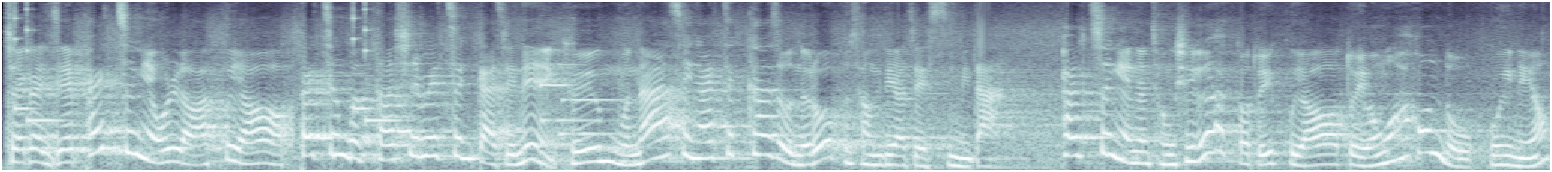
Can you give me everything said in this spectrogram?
제가 이제 8층에 올라왔고요. 8층부터 11층까지는 교육문화 생활 특화존으로 구성되어져 있습니다. 8층에는 정신의학과도 있고요. 또 영어 학원도 보이네요.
